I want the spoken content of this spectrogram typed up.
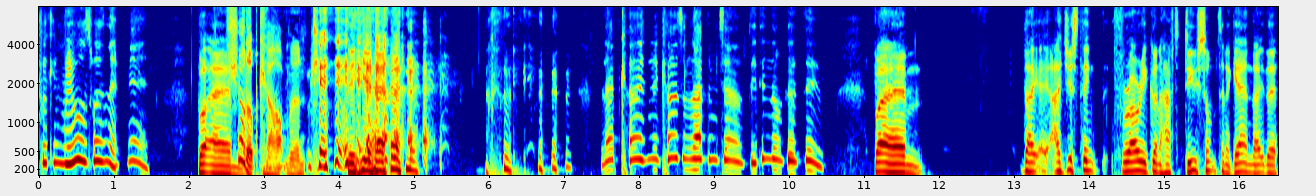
fucking rules, wasn't it?" Yeah. But um, Shut up, Cartman. the, uh, lap cars, and and lap themselves. They didn't to do. But um, like, I- I just think Ferrari going to have to do something again. Like the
